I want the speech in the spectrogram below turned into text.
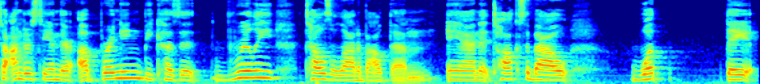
to understand their upbringing, because it really tells a lot about them. And it talks about what they,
